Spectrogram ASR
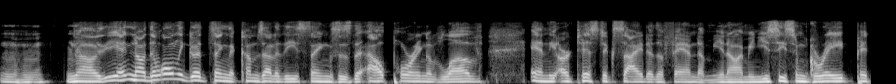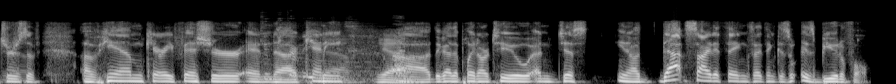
Mm-hmm. No, yeah, no. The only good thing that comes out of these things is the outpouring of love and the artistic side of the fandom. You know, I mean, you see some great pictures of of him, Carrie Fisher, and uh, Kenny, Yeah. Uh, the guy that played R two, and just you know that side of things. I think is is beautiful.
